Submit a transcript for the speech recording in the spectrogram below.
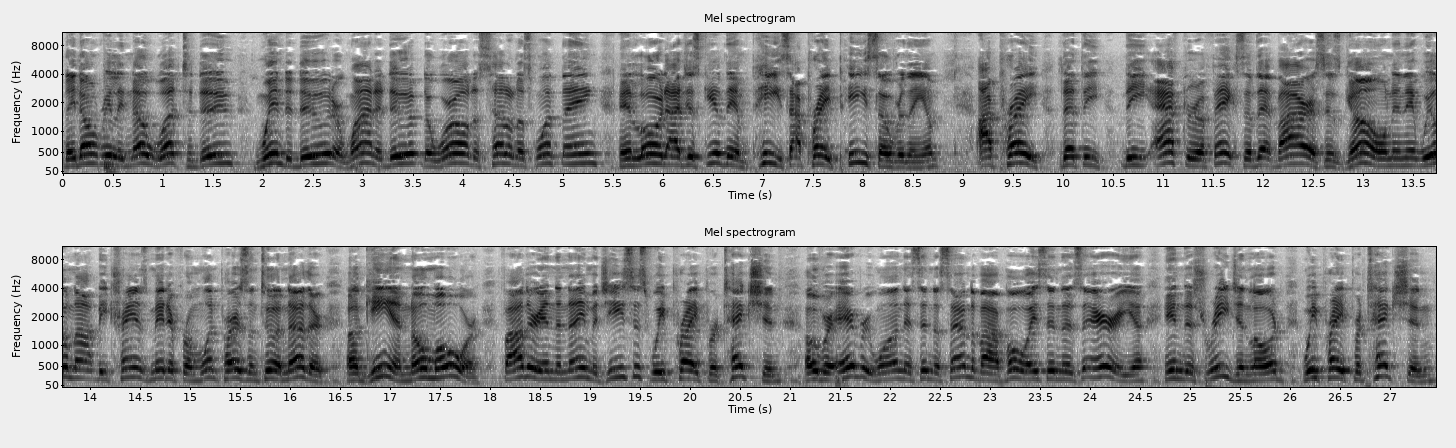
They don't really know what to do, when to do it, or why to do it. The world is telling us one thing, and Lord, I just give them peace. I pray peace over them. I pray that the, the after effects of that virus is gone and it will not be transmitted from one person to another again, no more. Father, in the name of Jesus, we pray protection over everyone that's in the sound of our voice in this area, in this region, Lord. We pray protection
